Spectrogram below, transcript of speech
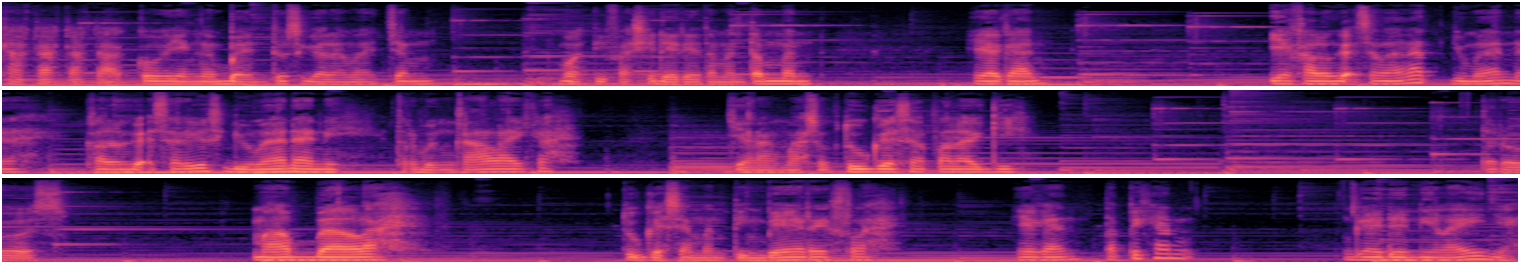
Kakak-kakakku yang ngebantu segala macem motivasi dari teman-teman ya kan? Ya kalau nggak semangat gimana? Kalau nggak serius gimana nih? Terbengkalai kah? Jarang masuk tugas apalagi terus mabal lah. Tugas yang penting beres lah ya kan? Tapi kan nggak ada nilainya.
